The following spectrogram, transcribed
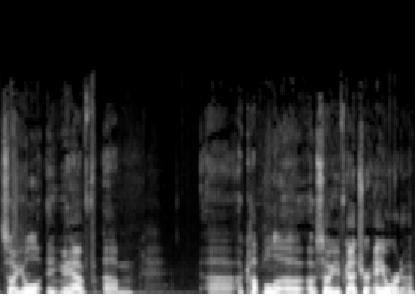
So you'll you have um, uh, a couple of oh, so you've got your aorta,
